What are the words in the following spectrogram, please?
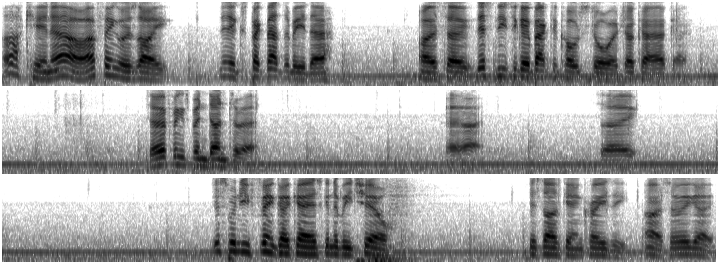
Fucking hell, I think it was like. Didn't expect that to be there. Alright, so this needs to go back to cold storage. Okay, okay. So everything's been done to it. Alright. So. Just when you think, okay, it's going to be chill, this starts getting crazy. Alright, so here we go.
